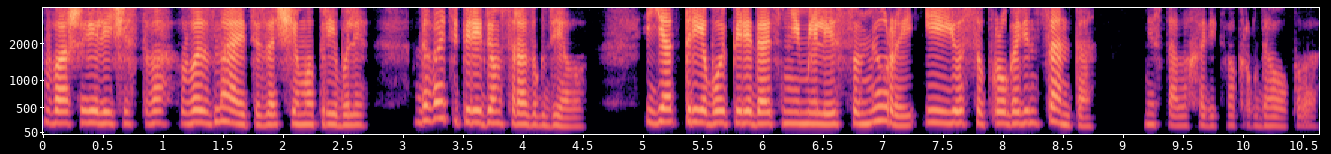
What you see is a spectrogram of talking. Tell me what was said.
«Ваше Величество, вы знаете, зачем мы прибыли. Давайте перейдем сразу к делу. Я требую передать мне Мелиссу Мюррей и ее супруга Винсента», — не стала ходить вокруг да около.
